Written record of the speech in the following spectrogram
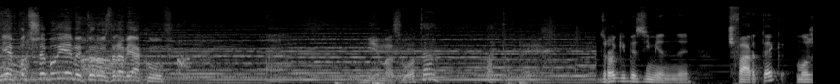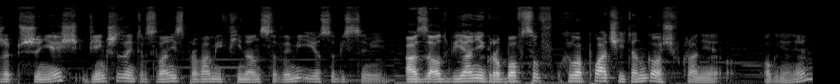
Nie potrzebujemy tu rozrabiaków. Nie ma złota? A to pech. Drogi bezimienny. Czwartek może przynieść większe zainteresowanie sprawami finansowymi i osobistymi. A za odbijanie grobowców chyba płaci ten gość w klanie ognia, nie?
